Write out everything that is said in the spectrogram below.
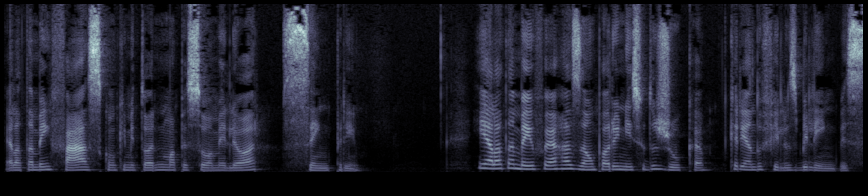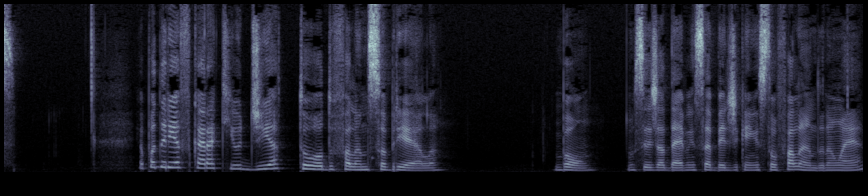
Ela também faz com que me torne uma pessoa melhor sempre. E ela também foi a razão para o início do Juca, criando filhos bilíngues. Eu poderia ficar aqui o dia todo falando sobre ela. Bom, vocês já devem saber de quem estou falando, não é?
